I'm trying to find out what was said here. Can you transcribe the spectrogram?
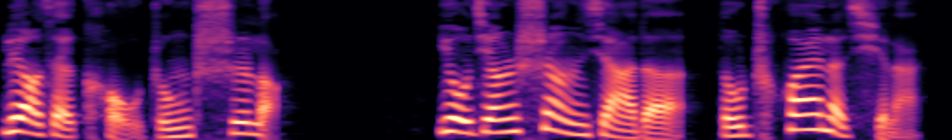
撂在口中吃了，又将剩下的都揣了起来。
